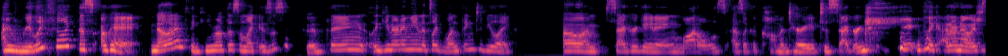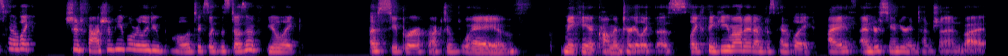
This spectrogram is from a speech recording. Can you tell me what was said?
I really feel like this. Okay, now that I'm thinking about this, I'm like, is this a good thing? Like, you know what I mean? It's like one thing to be like, oh, I'm segregating models as like a commentary to segregate. like, I don't know. It's just kind of like should fashion people really do politics? Like this doesn't feel like a super effective way of making a commentary like this. Like thinking about it, I'm just kind of like, I understand your intention, but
